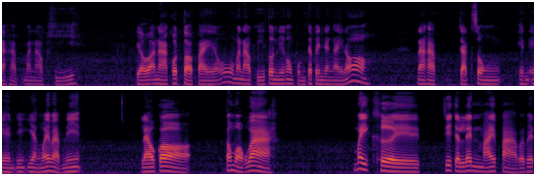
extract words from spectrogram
นะครับมะนาวผีเดี๋ยวอนาคตต่อไปโอ้มะนาวผีต้นนี้ของผมจะเป็นยังไงเนาะนะครับ จัดทรงเอ็นเอ็นเอียงๆไว้แบบนี้ แล้วก็ต้องบอกว่าไม่เคย ที่จะเล่นไม้ป่าประเภท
